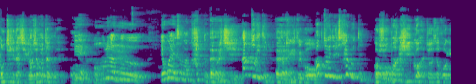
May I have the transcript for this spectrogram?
어떻게 나 지금 여자 혼자인데. 어. 예. 어. 우리가 그 영화에서만 봤던 네. 그렇지. 깍두기들. 네. 갑자기 들고, 깍두기들이 살고 있다는 그 어. 소파 기고 앉아서 거기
